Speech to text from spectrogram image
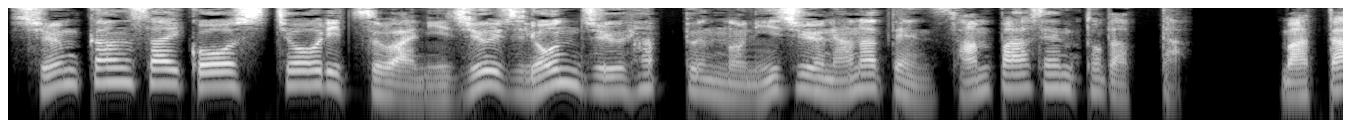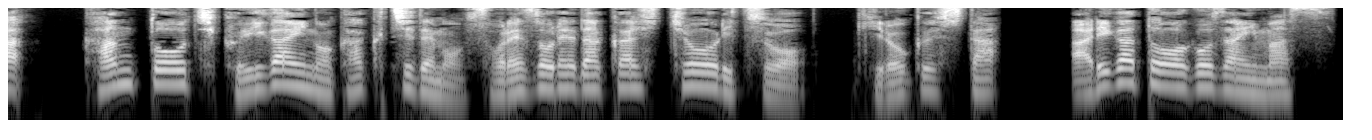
瞬間最高視聴率は20時48分の27.3%だった。また、関東地区以外の各地でもそれぞれ高視聴率を記録した。ありがとうございます。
